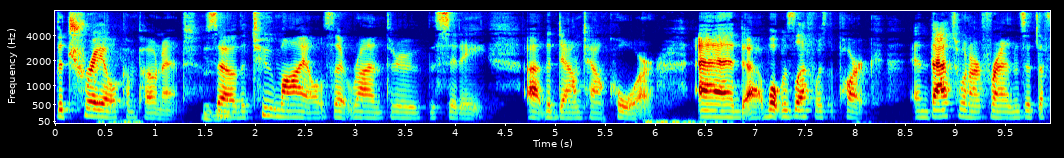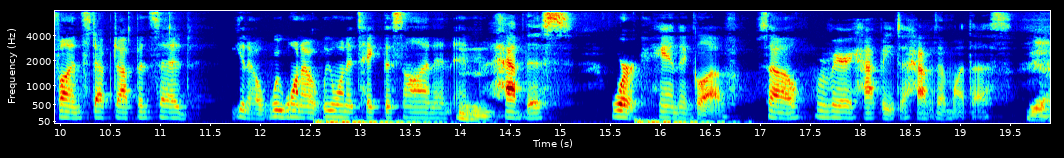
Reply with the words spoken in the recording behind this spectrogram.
the trail component. So, the two miles that run through the city, uh, the downtown core. And uh, what was left was the park. And that's when our friends at the fund stepped up and said, you know, we want to we want to take this on and, and Mhm. have this work hand in glove. So we're very happy to have them with us. Yeah.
